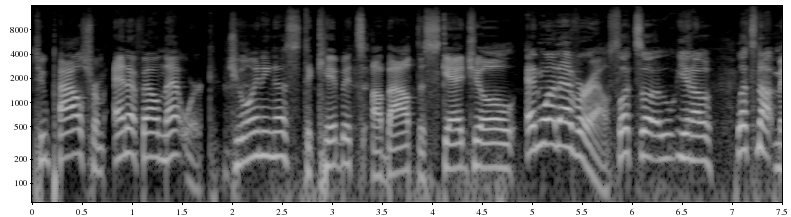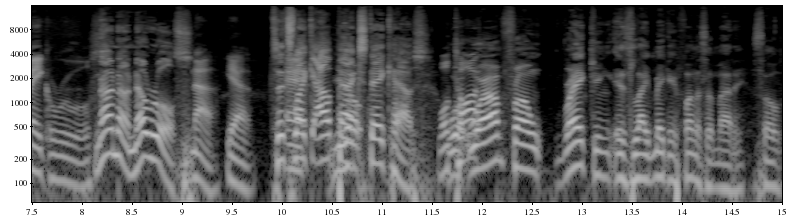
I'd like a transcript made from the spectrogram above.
Two pals from NFL Network joining us to kibitz about the schedule and whatever else. Let's, uh, you know, let's not make rules. No, no, no rules. No, yeah. So it's And like Outback You know- Steakhouse. We'll where, talk. where I'm from, ranking is like making fun of somebody. So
